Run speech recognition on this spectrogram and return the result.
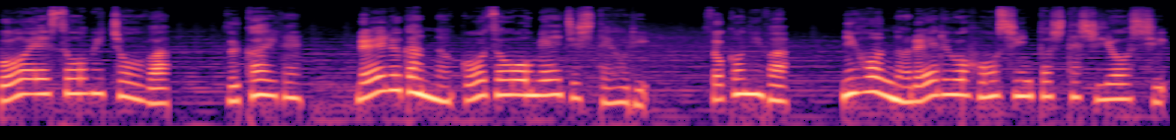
防衛装備庁は、図解で、レールガンの構造を明示しており、そこには、2本のレールを方針として使用し、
